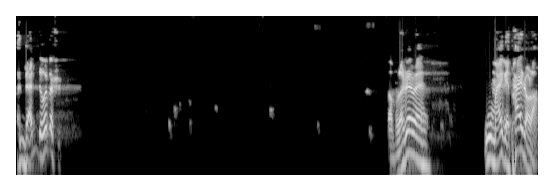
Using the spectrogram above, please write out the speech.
很难得的事。怎么了，这位？雾霾给拍着了。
